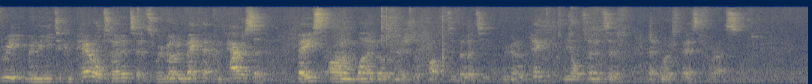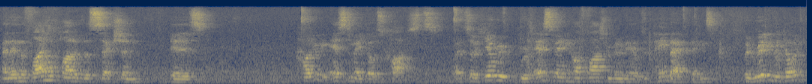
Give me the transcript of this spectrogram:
three. When we need to compare alternatives, we're going to make that comparison based on one of those measures of profitability. We're going to pick the alternative that works best for us. And then the final part of this section is how do we estimate those costs? Right? So here we're, we're estimating how fast we're going to be able to pay back things, but really we don't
